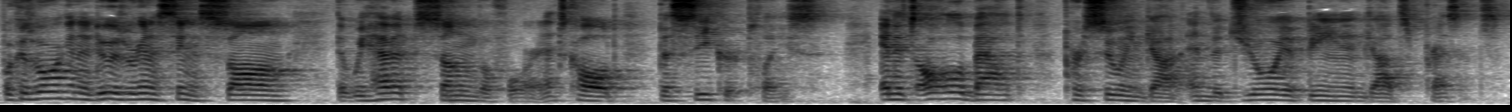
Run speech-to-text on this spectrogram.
Because what we're going to do is we're going to sing a song that we haven't sung before, and it's called The Secret Place. And it's all about pursuing God and the joy of being in God's presence.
